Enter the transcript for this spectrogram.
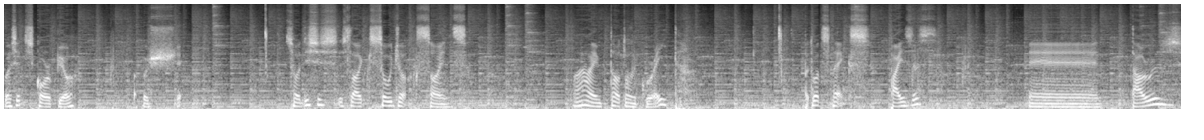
Was it Scorpio? Oh shit. So this is, is like zodiac signs. Wow, I'm totally great. But what's next? Pisces? And Taurus?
